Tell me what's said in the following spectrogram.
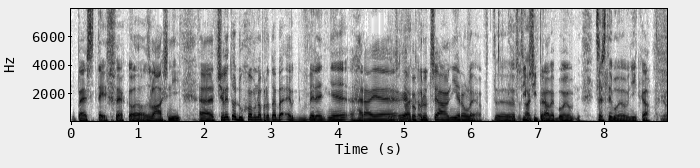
úplně stiff, jako jo, zvláštní. Čili to duchovno pro tebe evidentně hraje jako tak, kruciální roli v, té přípravě bojov, cesty bojovníka. Jo.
